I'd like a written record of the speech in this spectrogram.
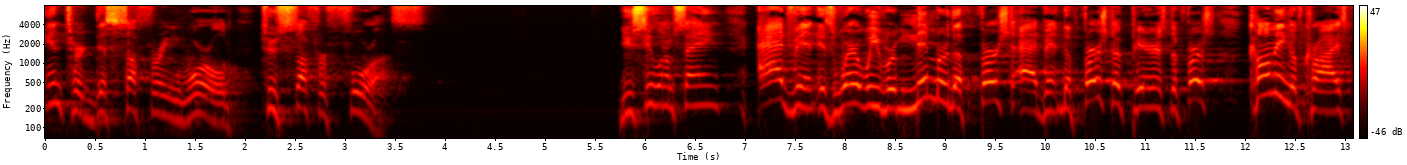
entered this suffering world to suffer for us. You see what I'm saying? Advent is where we remember the first advent, the first appearance, the first coming of Christ,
